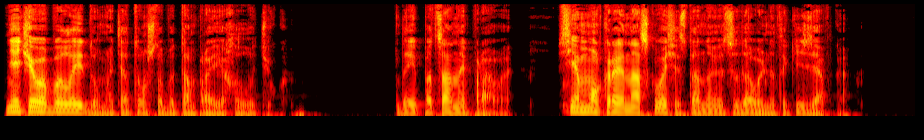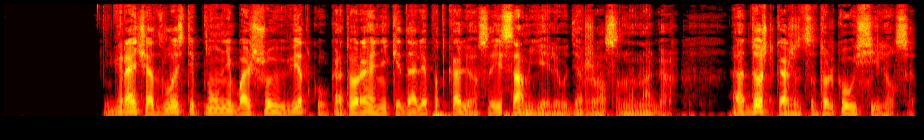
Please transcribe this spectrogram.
Нечего было и думать о том, чтобы там проехал утюг. Да и пацаны правы. Все мокрые насквозь и становится довольно-таки зябко. Грач от злости пнул небольшую ветку, которую они кидали под колеса, и сам еле удержался на ногах. А дождь, кажется, только усилился.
